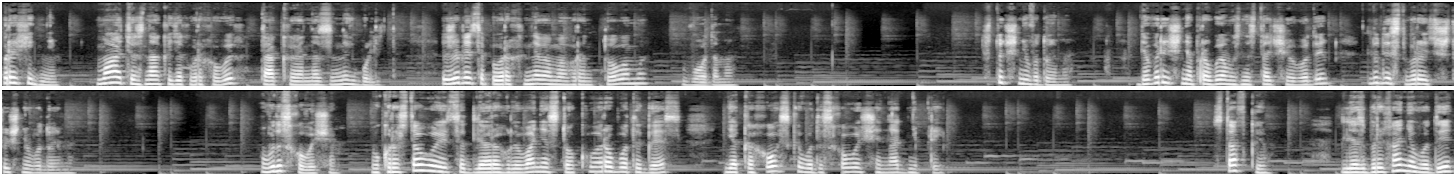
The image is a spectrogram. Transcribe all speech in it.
Перехідні. Мають ознаки як верхових, так і низинних боліт. Живляться поверхневими ґрунтовими водами. Штучні водойми. Для вирішення проблем з нестачею води люди створюють штучні водойми. Водосховище. Використовується для регулювання стоку роботи ГЕС як Каховське водосховище на Дніпрі. Ставки для зберігання води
